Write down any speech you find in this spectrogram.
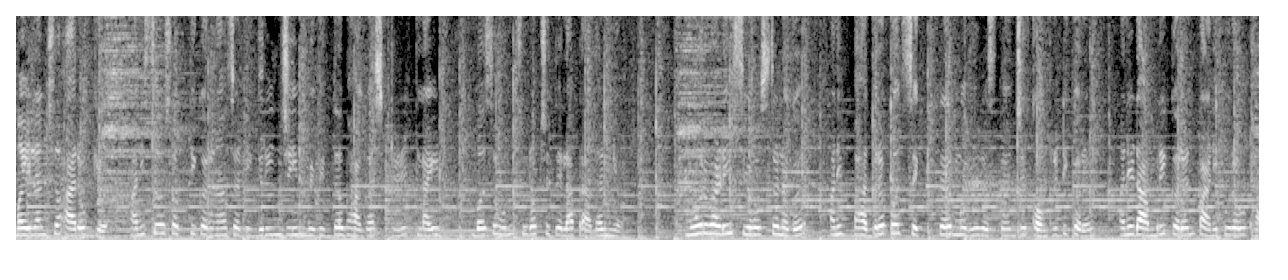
महिलांचं आरोग्य आणि सशक्तीकरणासाठी ग्रीन जिम विविध भागात स्ट्रीट लाइट बसवून सुरक्षितेला प्राधान्य. मोरवाडी सिंहस्थनगर आणि भाद्रपद सेक्टरमधील रस्त्यांचे कॉन्क्रिटीकरण आणि डांबरीकरण पाणीपुरवठा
